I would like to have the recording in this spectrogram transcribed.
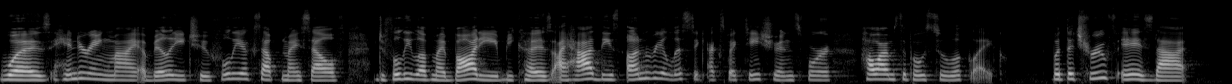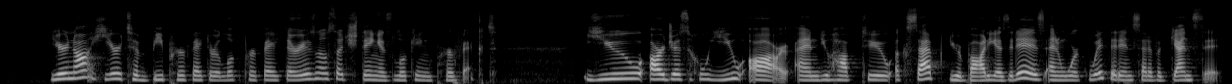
was hindering my ability to fully accept myself, to fully love my body because I had these unrealistic expectations for how I'm supposed to look like. But the truth is that you're not here to be perfect or look perfect. There is no such thing as looking perfect you are just who you are and you have to accept your body as it is and work with it instead of against it.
